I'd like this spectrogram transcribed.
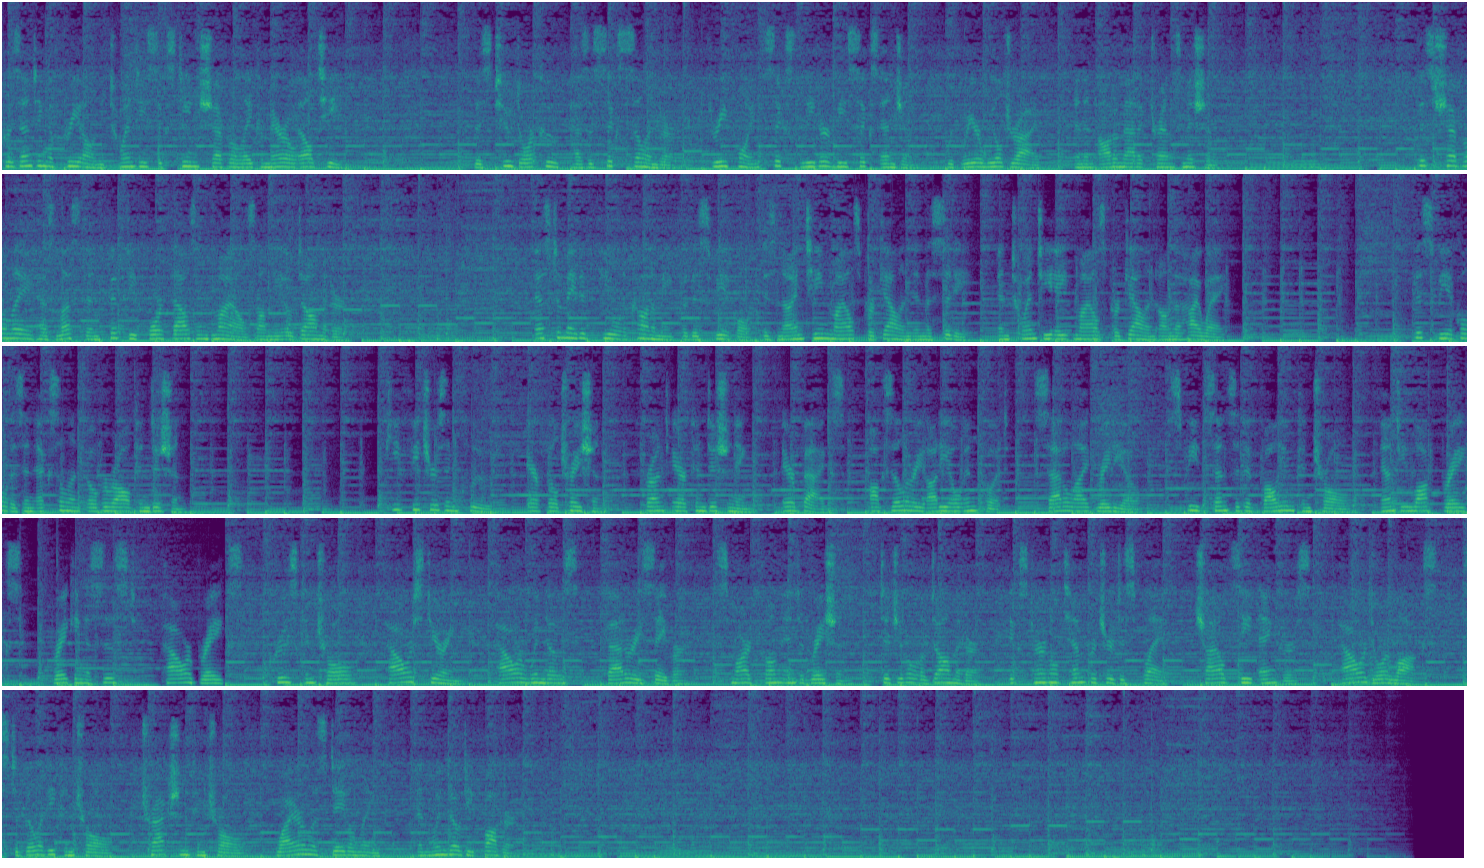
Presenting a pre-owned 2016 Chevrolet Camaro LT. This two-door coupe has a six-cylinder, 3.6-liter V6 engine, with rear-wheel drive, and an automatic transmission. This Chevrolet has less than 54,000 miles on the odometer. Estimated fuel economy for this vehicle is 19 miles per gallon in the city, and 28 miles per gallon on the highway. This vehicle is in excellent overall condition. Key features include, air filtration, front air conditioning, airbags, auxiliary audio input, satellite radio, speed-sensitive volume control, anti-lock brakes, braking assist, power brakes, cruise control, power steering, power windows, battery saver, smartphone integration, digital odometer, external temperature display, child seat anchors, power door locks, stability control, traction control, wireless data link, and window defogger.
